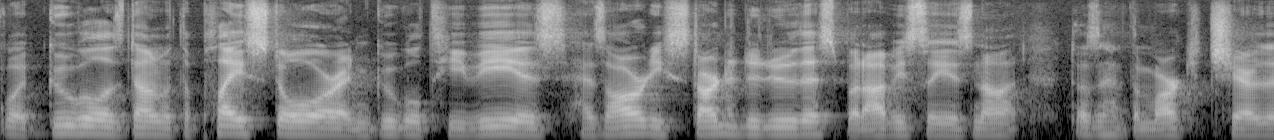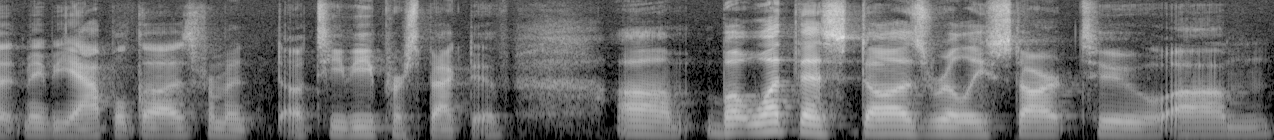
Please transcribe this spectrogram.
what Google has done with the Play Store and Google TV is has already started to do this, but obviously is not doesn't have the market share that maybe Apple does from a, a TV perspective. Um, but what this does really start to um,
